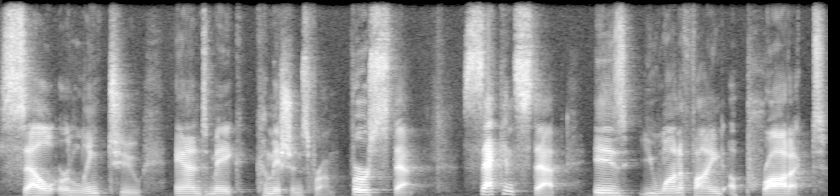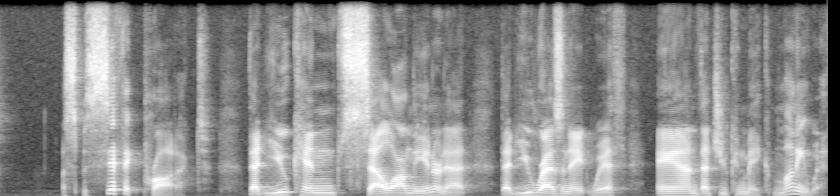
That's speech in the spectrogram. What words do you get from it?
sell or link to and make commissions from. First step. Second step is you want to find a product, a specific product that you can sell on the internet, that you resonate with, and that you can make money with.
